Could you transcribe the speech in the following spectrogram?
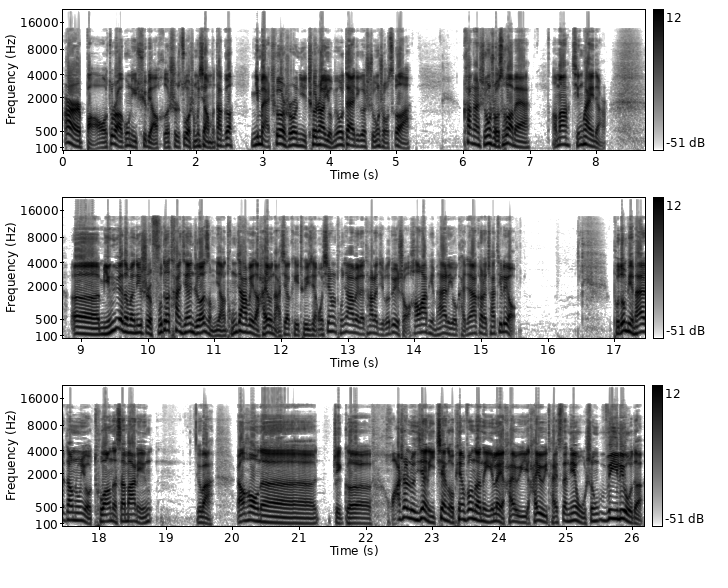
二保多少公里去比较合适？做什么项目？大哥，你买车的时候，你车上有没有带这个使用手册啊？看看使用手册呗，好吗？勤快一点。呃，明月的问题是福特探险者怎么样？同价位的还有哪些可以推荐？我先说同价位的，它的几个对手，豪华品牌里有凯迪拉克的 XT6，普通品牌当中有途昂的380，对吧？然后呢，这个华山论剑里剑走偏锋的那一类，还有一还有一台3.5升 V6 的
